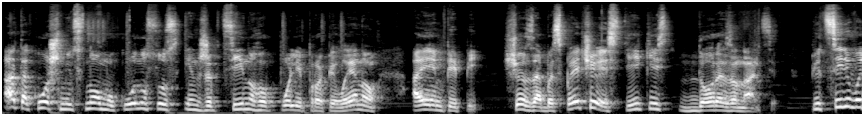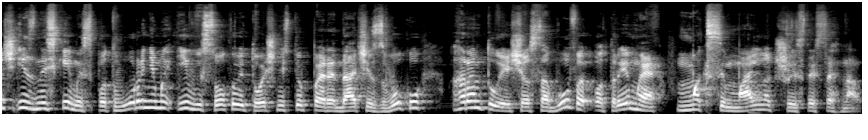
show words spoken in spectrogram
а також міцному конусу з інжекційного поліпропілену AMPP, що забезпечує стійкість до резонансів. Підсилювач із низькими спотвореннями і високою точністю передачі звуку гарантує, що сабвуфер отримає максимально чистий сигнал.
